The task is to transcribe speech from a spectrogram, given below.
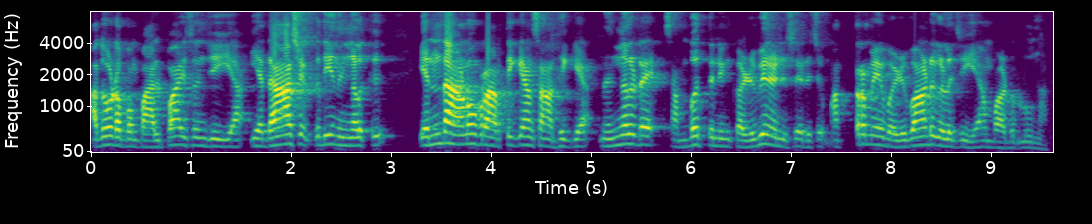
അതോടൊപ്പം പാൽപ്പായസം ചെയ്യുക യഥാശക്തി നിങ്ങൾക്ക് എന്താണോ പ്രാർത്ഥിക്കാൻ സാധിക്കുക നിങ്ങളുടെ സമ്പത്തിനും കഴിവിനനുസരിച്ച് മാത്രമേ വഴിപാടുകൾ ചെയ്യാൻ പാടുള്ളൂ എന്നാണ്.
